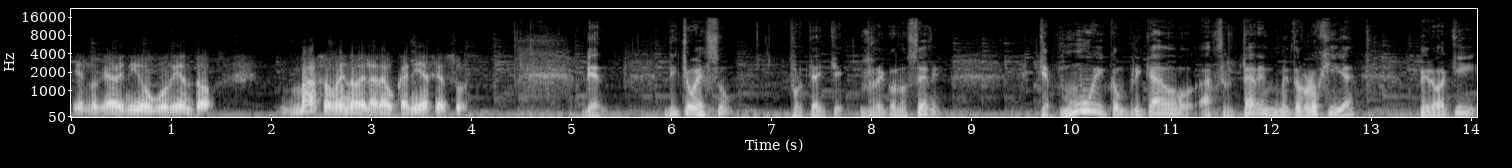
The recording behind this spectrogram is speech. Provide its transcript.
Que es lo que ha venido ocurriendo más o menos de la Araucanía hacia el sur. Bien, dicho eso, porque hay que reconocer que es muy complicado acertar en meteorología, pero aquí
